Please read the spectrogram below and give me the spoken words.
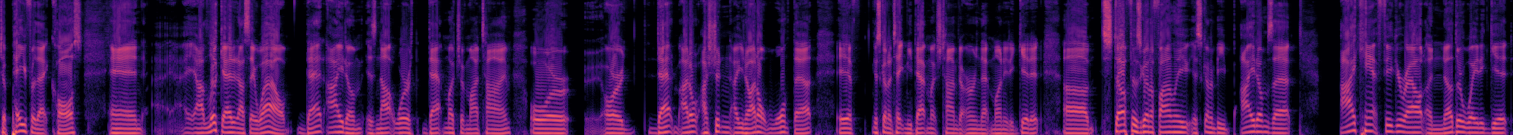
to pay for that cost and i, I look at it and i say wow that item is not worth that much of my time or or that i don't i shouldn't you know i don't want that if it's going to take me that much time to earn that money to get it. Uh, stuff is going to finally, it's going to be items that I can't figure out another way to get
